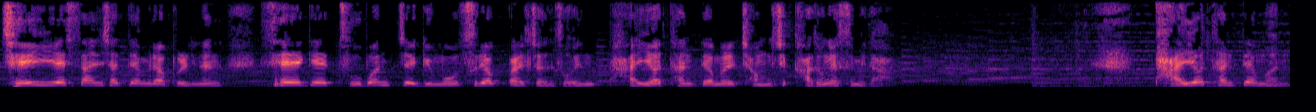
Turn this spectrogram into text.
제2의 산샤댐이라 불리는 세계 두 번째 규모 수력발전소인 바이어탄댐을 정식 가동했습니다. 바이어탄댐은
